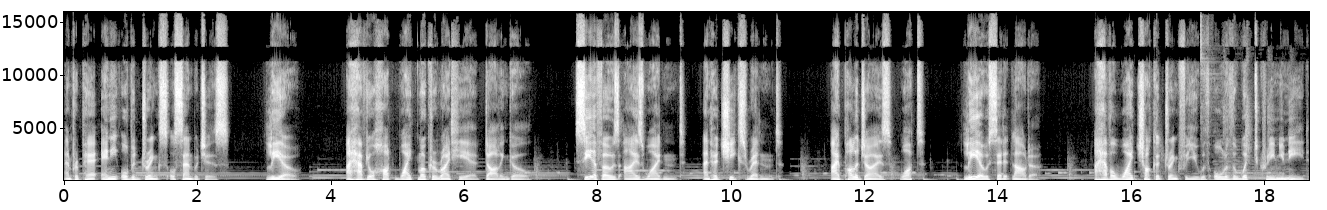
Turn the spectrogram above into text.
and prepare any ordered drinks or sandwiches. Leo, I have your hot white mocha right here, darling girl. CFO's eyes widened and her cheeks reddened. I apologize, what? Leo said it louder. I have a white chocolate drink for you with all of the whipped cream you need.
